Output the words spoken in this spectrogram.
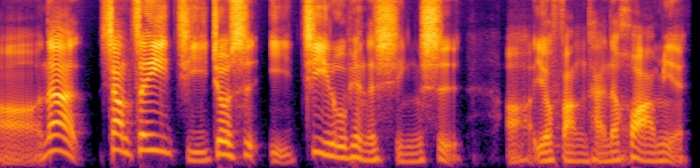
哦，那像这一集就是以纪录片的形式啊，有访谈的画面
